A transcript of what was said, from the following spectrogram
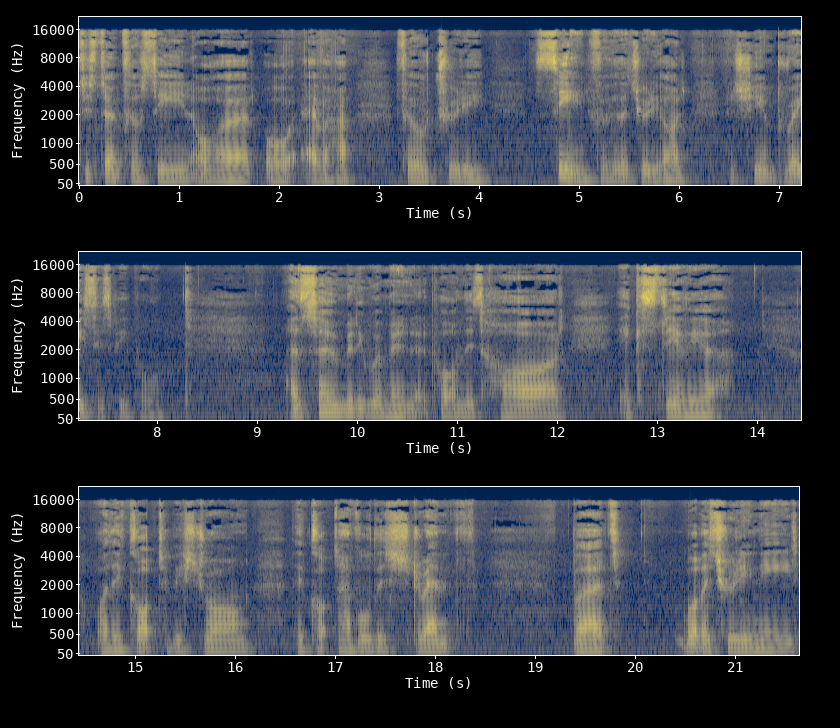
just don't feel seen or heard or ever have, feel truly seen for who they truly are. And she embraces people. And so many women put on this hard exterior, or they've got to be strong, they've got to have all this strength. But what they truly need,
